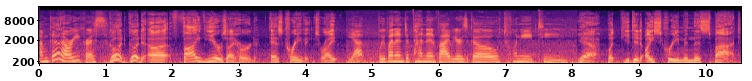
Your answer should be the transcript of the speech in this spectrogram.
I'm good. How are you, Chris? Good, good. Uh, five years, I heard, as Cravings, right? Yep. We went independent five years ago, 2018. Yeah, but you did ice cream in this spot.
